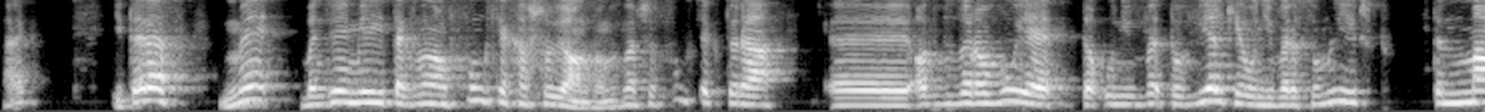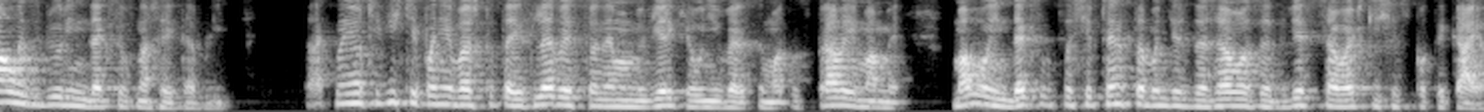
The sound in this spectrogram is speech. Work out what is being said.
Tak? I teraz my będziemy mieli tak zwaną funkcję haszującą, to znaczy funkcję, która e, odwzorowuje to, to wielkie uniwersum liczb w ten mały zbiór indeksów naszej tablicy. Tak? No i oczywiście, ponieważ tutaj z lewej strony mamy wielkie uniwersum, a tu z prawej mamy mało indeksów, to się często będzie zdarzało, że dwie strzałeczki się spotykają,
